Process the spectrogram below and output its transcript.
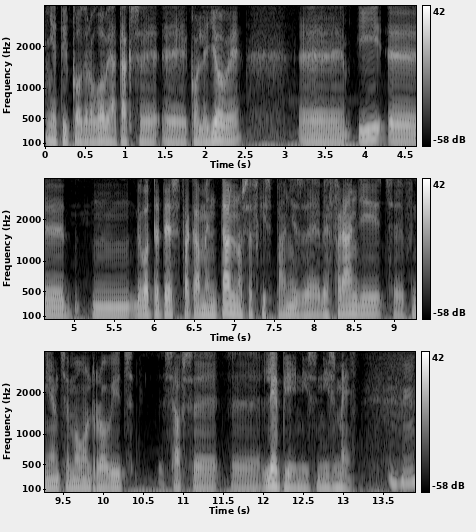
nie tylko drogowe, a także e, kolejowe. E, I e, mm, było też taka mentalność w Hiszpanii, że we Francji czy w Niemczech mogą robić zawsze e, lepiej niż, niż my. Mhm.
